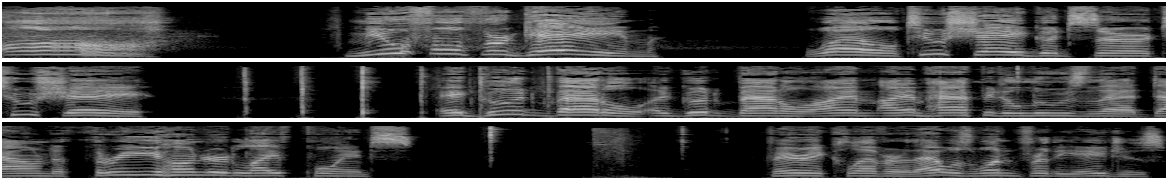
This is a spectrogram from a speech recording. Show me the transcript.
Oh! Mewfeuille for game! Well, touche, good sir, touche. A good battle, a good battle. I am I am happy to lose that down to 300 life points. Very clever. That was one for the ages.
